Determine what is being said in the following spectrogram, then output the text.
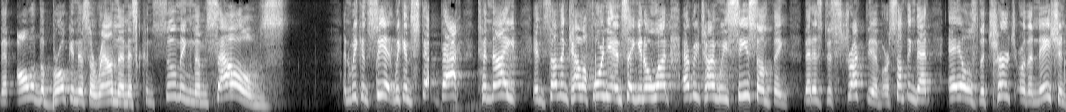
that all of the brokenness around them is consuming themselves. And we can see it. We can step back tonight in Southern California and say, you know what? Every time we see something that is destructive or something that ails the church or the nation,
